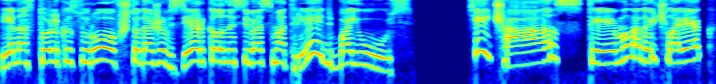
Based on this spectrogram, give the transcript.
Я настолько суров, что даже в зеркало на себя смотреть боюсь. Сейчас ты, молодой человек,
